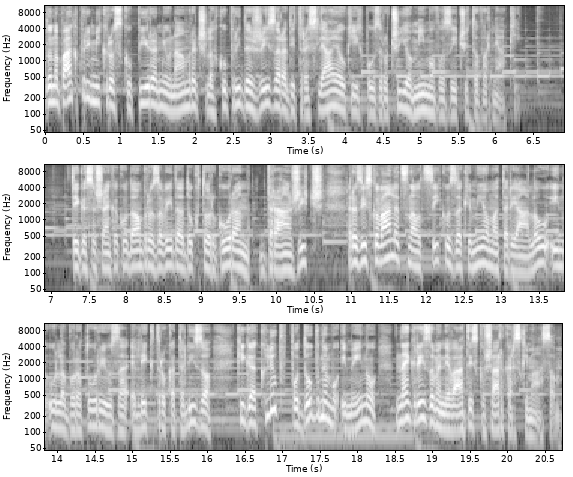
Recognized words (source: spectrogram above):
Do napak pri mikroskopiranju namreč lahko pride že zaradi tresljajev, ki jih povzročijo mimo vozeči tovornjaki. Tega se še enkako dobro zaveda dr. Goran Dražič, raziskovalec na odseku za kemijo materijalov in v laboratoriju za elektrokatalizo, ki ga kljub podobnemu imenu ne gre zamenjevati s košarkarskim masom.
